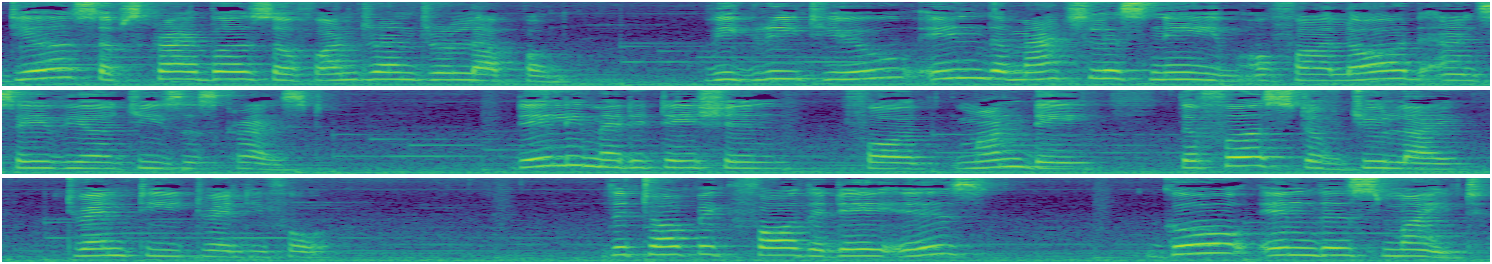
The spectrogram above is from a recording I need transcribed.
Dear subscribers of Antantulla Appam, we greet you in the matchless name of our Lord and Savior Jesus Christ. Daily meditation for Monday, the 1st of July 2024. The topic for the day is Go in this might.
